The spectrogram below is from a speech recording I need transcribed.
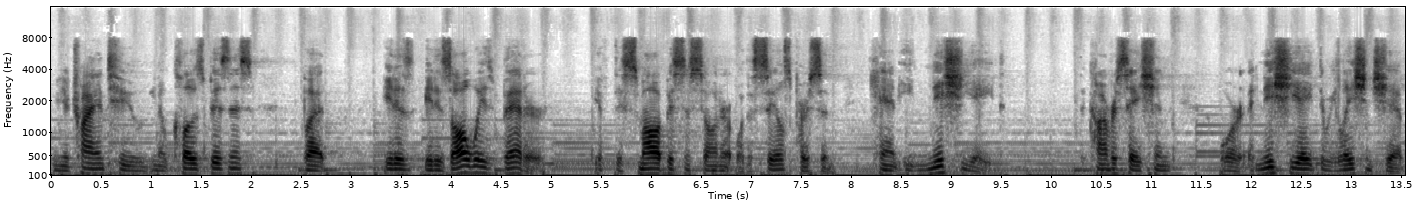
when you're trying to, you know, close business. But it is it is always better if the small business owner or the salesperson can initiate the conversation or initiate the relationship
